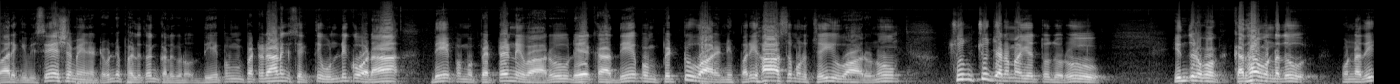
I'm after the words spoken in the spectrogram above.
వారికి విశేషమైనటువంటి ఫలితం కలుగును. దీపం పెట్టడానికి శక్తి ఉండి కూడా దీపము పెట్టని వారు లేక దీపం పెట్టు వారిని పరిహాసములు చేయువారును చుంచు జన్మ ఎత్తుదురు. ఇందులో ఒక కథ ఉండదు ఉన్నది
